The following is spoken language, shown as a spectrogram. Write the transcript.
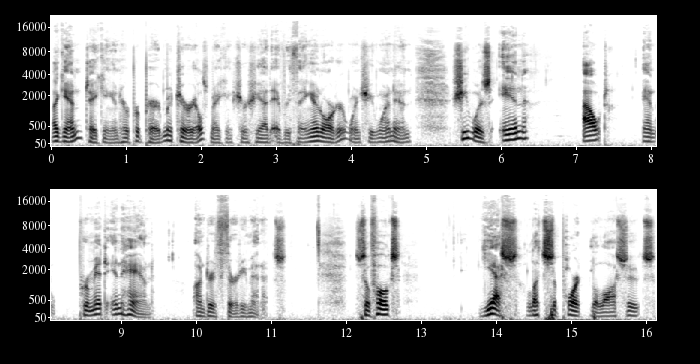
again, taking in her prepared materials, making sure she had everything in order when she went in, she was in, out, and permit in hand under 30 minutes. So, folks, yes, let's support the lawsuits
